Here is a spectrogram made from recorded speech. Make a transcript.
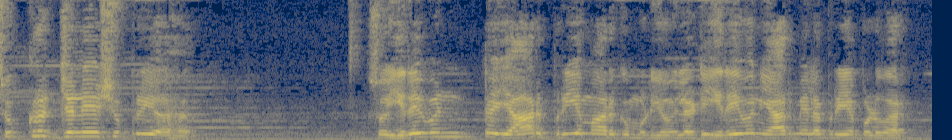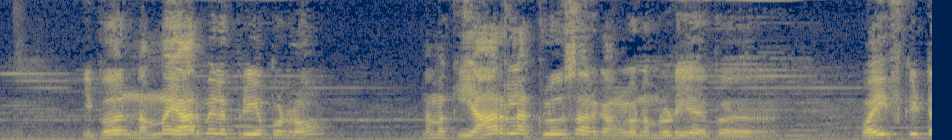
சுக்ருஜனேஷு பிரியக. ஸோ இறைவன்கிட்ட யார் பிரியமாக இருக்க முடியும்? இல்லாட்டி இறைவன் யார் மேலே பிரியப்படுவார்? இப்போ நம்ம யார் மேலே பிரியப்படுறோம்? நமக்கு யாரெல்லாம் க்ளோஸாக இருக்காங்களோ நம்மளுடைய இப்போ ஒய்ஃப் கிட்ட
